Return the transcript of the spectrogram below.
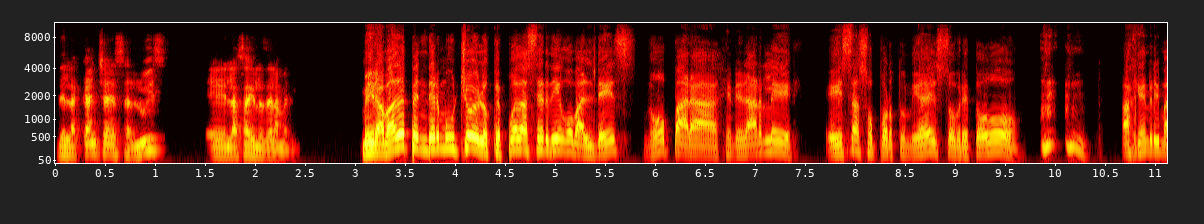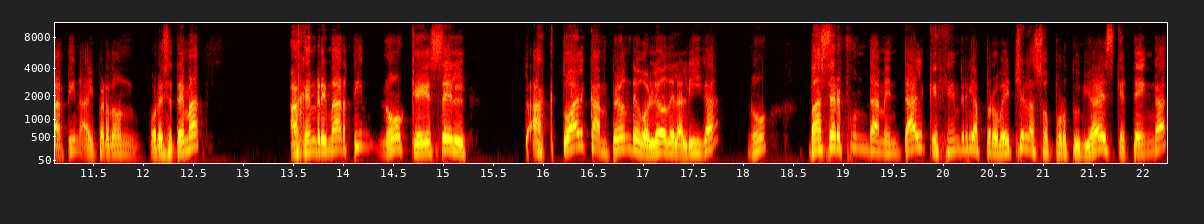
de la cancha de San Luis, eh, las Águilas del América? Mira, va a depender mucho de lo que pueda hacer Diego Valdés, ¿no? Para generarle esas oportunidades, sobre todo a Henry Martín, ahí perdón por ese tema, a Henry Martín, ¿no? Que es el actual campeón de goleo de la liga, ¿no? Va a ser fundamental que Henry aproveche las oportunidades que tenga.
